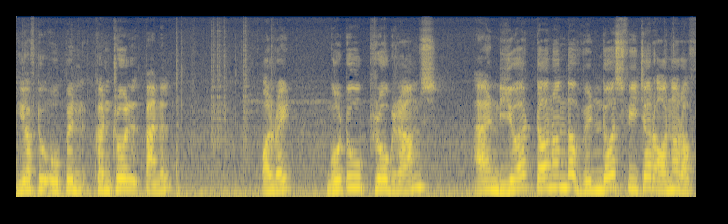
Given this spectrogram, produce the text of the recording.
you have to open control panel. All right. Go to programs and here turn on the windows feature on or off.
